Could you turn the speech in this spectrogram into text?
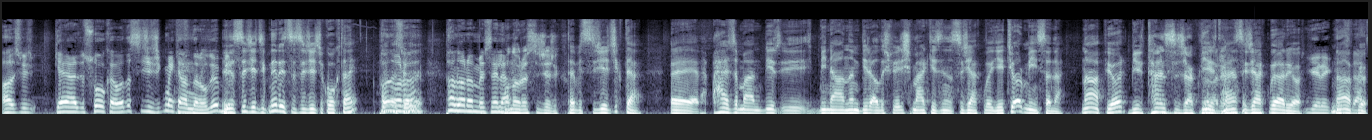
alışveriş genelde soğuk havada sıcacık mekanlar oluyor. Bir Bir sıcacık neresi sıcacık Oktay? Panora, panora mesela. Bana orası sıcacık. Tabii sıcacık da e, her zaman bir e, binanın bir alışveriş merkezinin sıcaklığı yetiyor mu insana? Ne yapıyor? Bir ten sıcaklığı Bir arıyor. ten sıcaklığı arıyor. Gerekmesi ne yapıyor?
